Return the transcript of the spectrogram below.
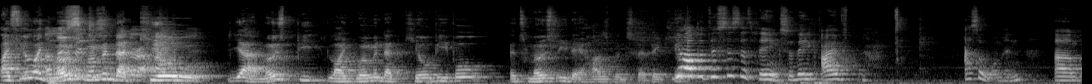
I feel like most women that kill, yeah, most pe- like women that kill people, it's mostly their husbands that they kill. yeah, but this is the thing. So they, I've, as a woman, um,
